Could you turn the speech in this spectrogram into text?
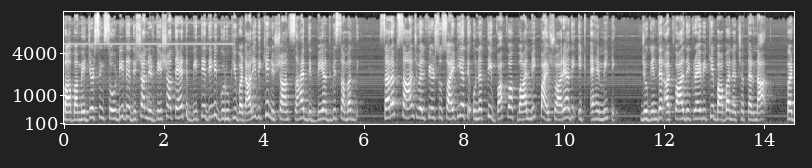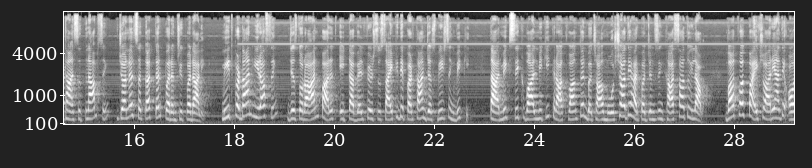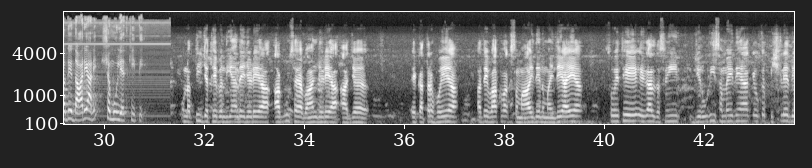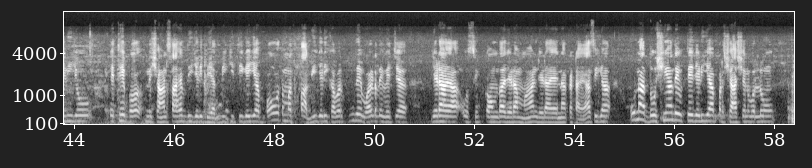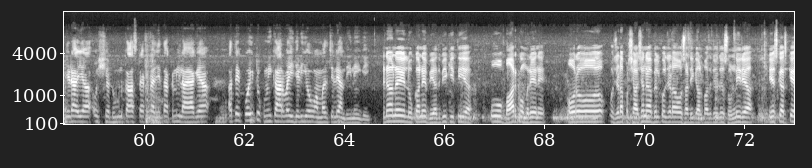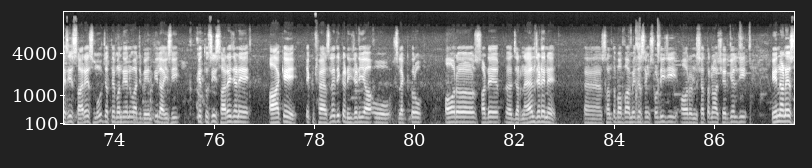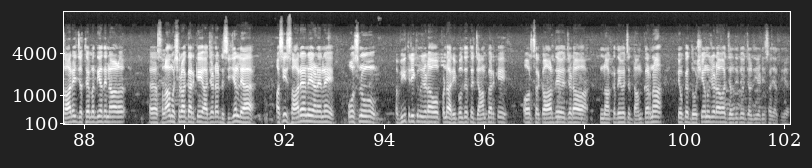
ਬਾਬਾ major Singh Sodhi ਦੇ ਦਿਸ਼ਾ ਨਿਰਦੇਸ਼ਾਂ ਤਹਿਤ ਬੀਤੇ ਦਿਨ ਗੁਰੂ ਕੀ ਵਡਾਲੀ ਵਿਖੇ ਨਿਸ਼ਾਨ ਸਾਹਿਬ ਦੀ ਬੇਅਦਬੀ ਸੰਬੰਧੀ ਸਰਬ ਸਾਂਝ ਵੈਲਫੇਅਰ ਸੁਸਾਇਟੀ ਅਤੇ 29 ਵੱਖ-ਵੱਖ ਵਾਲਮੀਕ ਭਾਈਚਾਰਿਆਂ ਦੀ ਇੱਕ ਅਹਿਮ ਮੀਟਿੰਗ। ਜੋਗਿੰਦਰ ਅਟਵਾਲ ਦੇ ਗ੍ਰਹਿ ਵਿਖੇ ਬਾਬਾ ਨਛੱਤਰਨਾਥ, ਪ੍ਰਧਾਨ ਸਤਨਾਮ ਸਿੰਘ, ਜਨਰਲ ਸਕੱਤਰ ਪਰਮਜੀਤ ਵਡਾਲੀ, ਮੀਤ ਪ੍ਰਧਾਨ ਹੀਰਾ ਸਿੰਘ, ਜਿਸ ਦੌਰਾਨ ਭਾਰਤ ਏਕਤਾ ਵੈਲਫੇਅਰ ਸੁਸਾਇਟੀ ਦੇ ਪ੍ਰਧਾਨ ਜਸਬੀਰ ਸਿੰਘ ਵਿੱਕੀ ਧਾਰਮਿਕ, ਸਿੱਖ, ਵਾਲਮੀਕੀ ਕਰਾਖਵਾਂਕਨ ਬਚਾਓ ਮੋਰਚਾ ਦੇ ਹਰਭਜਨ ਸਿੰਘ ਖਾਲਸਾ ਤੋਂ ਇਲਾਵਾ ਵੱਖ-ਵੱਖ ਭਾਈਚਾਰਿਆਂ ਦੇ ਅਹੁਦੇਦਾਰਿਆਂ ਨੇ ਸ਼ਮੂਲੀਅਤ ਕੀਤੀ। 29 ਜਥੇਬੰਦੀਆਂ ਦੇ ਜਿਹੜੇ ਆ ਆਗੂ ਸਹਿਬਾਨ ਜਿਹੜੇ ਆ ਅੱਜ ਇਕੱਤਰ ਹੋਏ ਆ ਅਤੇ ਵੱਖ-ਵੱਖ ਸਮਾਜ ਦੇ ਨੁਮਾਇੰਦੇ ਆਏ ਆ। ਸੋ ਇੱਥੇ ਇਹ ਗੱਲ ਦੱਸਣੀ ਜ਼ਰੂਰੀ ਸਮਝਦੇ ਆ ਕਿਉਂਕਿ ਪਿਛਲੇ ਦਿਨੀ ਜੋ ਇੱਥੇ ਬਹੁ- ਨਿਸ਼ਾਨ ਸਾਹਿਬ ਦੀ ਜਿਹੜੀ ਬੇਅਦਬੀ ਕੀਤੀ ਗਈ ਆ, ਬਹੁਤ ਮਤਭਾਗੀ ਜਿਹੜੀ ਖਬਰ ਪੂਰੇ ਵਰਲਡ ਦੇ ਵਿੱਚ ਜਿਹੜਾ ਆ ਉਹ ਸਿੱਖ ਕੌਮ ਦਾ ਜਿਹੜਾ ਮਾਣ ਜਿਹੜਾ ਆ ਇਹਨਾਂ ਘਟਾਇਆ ਸੀਗਾ। ਉਹਨਾਂ ਦੋਸ਼ੀਆਂ ਦੇ ਉੱਤੇ ਜਿਹੜੀ ਆ ਪ੍ਰਸ਼ਾਸਨ ਵੱਲੋਂ ਜਿਹੜਾ ਆ ਉਹ ਸ਼ਡਿਊਲ ਕਾਸਟ ਐਕਟ ਅਜੇ ਤੱਕ ਨਹੀਂ ਲਾਇਆ ਗਿਆ ਅਤੇ ਕੋਈ ਢੁਕਵੀਂ ਕਾਰਵਾਈ ਜਿਹੜੀ ਉਹ ਅਮਲ 'ਚ ਲਿਆਂਦੀ ਨਹੀਂ ਗਈ। ਜਿਨ੍ਹਾਂ ਨੇ ਲੋਕਾਂ ਨੇ ਬੇਅਦਬੀ ਕੀਤੀ ਆ, ਉਹ ਬਾਹਰ ਘੁੰਮ ਰਹੇ ਨੇ ਔਰ ਉਹ ਜਿਹੜਾ ਪ੍ਰਸ਼ਾਸਨ ਆ, ਬਿਲਕੁਲ ਜਿਹੜਾ ਉਹ ਸਾਡੀ ਗੱਲਬਾਤ ਜਿਹੜੀ ਉਹਦੇ ਸੁਣ ਨਹੀਂ ਰਿਹਾ। ਇਸ ਕਰਕੇ ਅਸੀਂ ਸਾਰੇ ਸਮੂਹ ਜਥੇਬੰਦੀਆਂ ਨੂੰ ਅੱਜ ਬੇਨਤੀ ਲਾਈ ਸੀ ਕਿ ਤੁਸੀਂ ਸਾਰੇ ਜਣੇ ਆ ਕੇ ਇੱਕ ਫੈਸਲੇ ਦੀ ਘੜੀ ਜਿਹੜੀ ਆ ਉਹ ਸਿਲੈਕਟ ਕਰੋ ਔਰ ਸਾਡੇ ਜਰਨੈਲ ਜਿਹੜੇ ਨੇ ਸੰਤ ਬਾਬਾ ਮੇਜਰ ਸਿੰਘ ਸੋਢੀ ਜੀ ਔਰ ਨਛੱਤਰਨਾਥ ਸ਼ੇਰਗਿੱਲ ਜੀ, ਇਹਨਾਂ ਨੇ ਸਾਰੇ ਜਥੇਬੰਦੀਆਂ ਦੇ ਨਾਲ ਸਲਾਹ ਮਸ਼ਵਰਾ ਕਰਕੇ ਅੱਜ ਜਿਹੜਾ ਡਿਸੀਜਨ ਲਿਆ ਅਸੀਂ ਸਾਰਿਆਂ ਨੇ ਜਣੇ ਨੇ ਉਸ ਨੂੰ 20 ਤਰੀਕ ਨੂੰ ਜਿਹੜਾ ਉਹ ਭੰਡਾਰੀ ਪੁਲ ਦੇ ਉੱਤੇ ਜਾਮ ਕਰਕੇ ਔਰ ਸਰਕਾਰ ਦੇ ਜਿਹੜਾ ਨੱਕ ਦੇ ਵਿੱਚ ਦਮ ਕਰਨਾ, ਕਿਉਂਕਿ ਦੋਸ਼ੀਆਂ ਨੂੰ ਜਿਹੜਾ ਵਾ ਜਲਦੀ ਤੋਂ ਜਲਦੀ ਜਿਹੜੀ ਸਜ਼ਾ ਦਿੱਤੀ ਹੈ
